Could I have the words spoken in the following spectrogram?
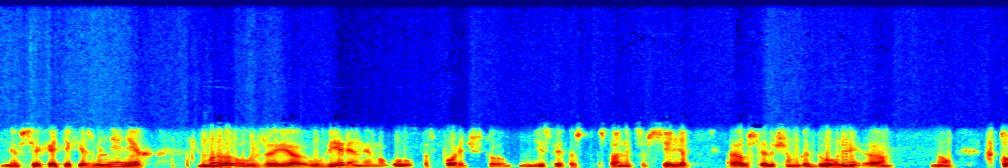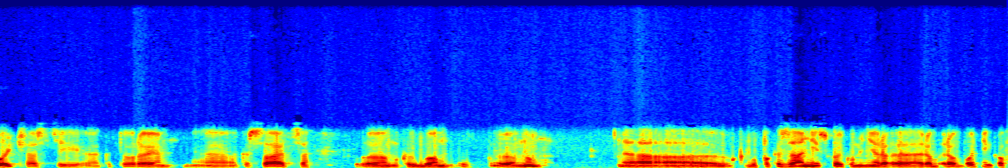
и всех этих изменениях, мы уже, я уверен, я могу поспорить, что если это останется в силе, э, в следующем году мы, э, ну, в той части, э, которая касается как бы, ну, как бы показаний, сколько у меня работников,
